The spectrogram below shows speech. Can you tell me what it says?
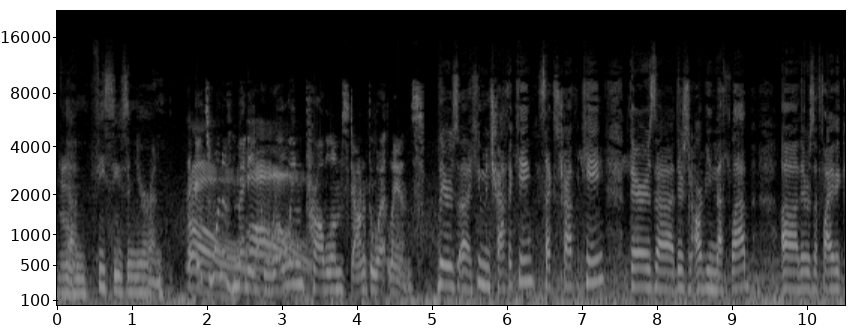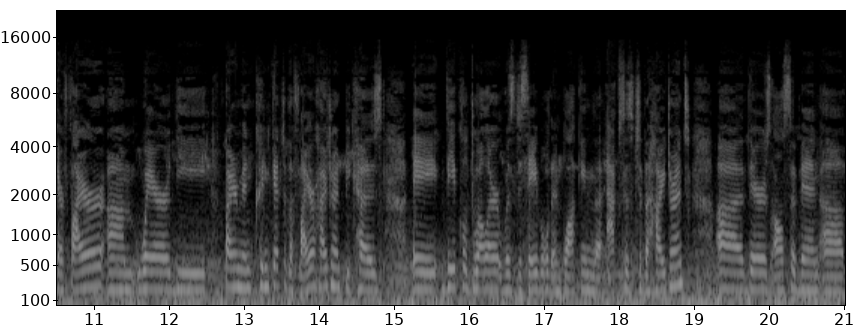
No. and feces and urine. It's one of many Oh, growing problems down at the wetlands. There's uh, human trafficking, sex trafficking. There's uh, there's an RV meth lab. Uh, there was a five acre fire um, where the firemen couldn't get to the fire hydrant because a vehicle dweller was disabled and blocking the access to the hydrant. Uh, there's also been a,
